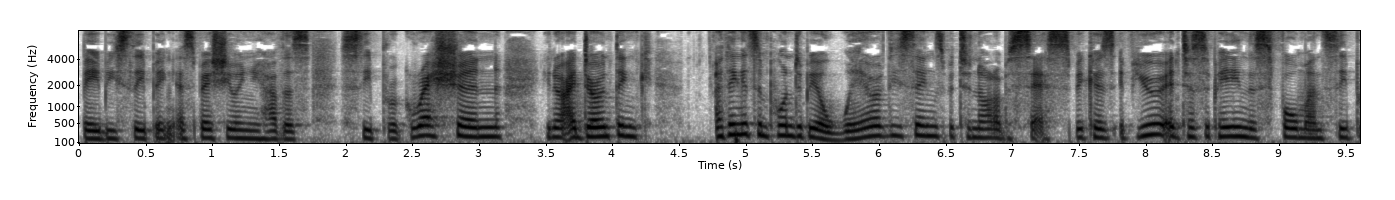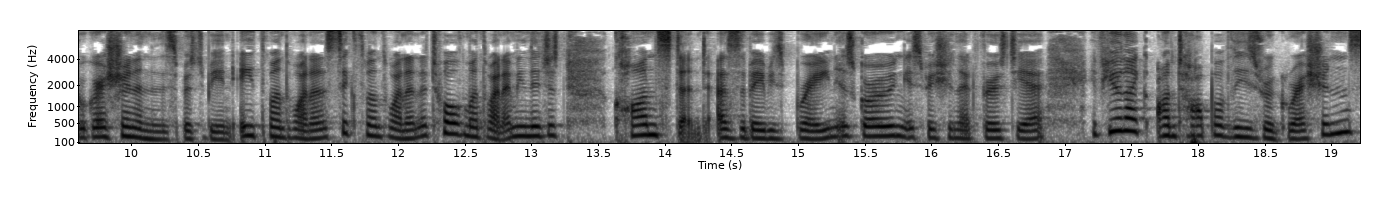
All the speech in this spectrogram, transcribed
baby sleeping, especially when you have this sleep regression. You know, I don't think I think it's important to be aware of these things, but to not obsess. Because if you're anticipating this four month sleep regression and there's supposed to be an eighth month one and a six month one and a 12 month one, I mean, they're just constant as the baby's brain is growing, especially in that first year. If you're like on top of these regressions,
